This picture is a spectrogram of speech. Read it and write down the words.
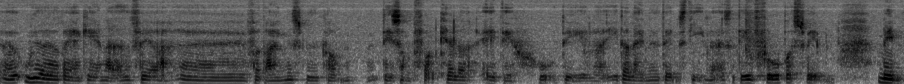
øh, udadreagerende adfærd øh, for drengenes vedkommende. Det som folk kalder ADHD eller et eller andet den stil. Altså det er jo fodboldsvimmen. Men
